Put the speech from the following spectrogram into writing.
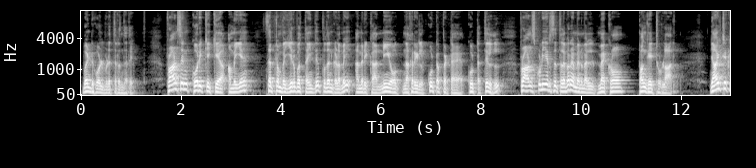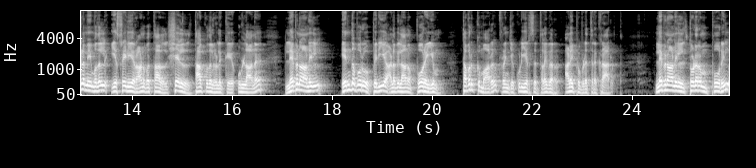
வேண்டுகோள் விடுத்திருந்தது. பிரான்சின் கோரிக்கைக்கு அமைய செப்டம்பர் இருபத்தைந்து புதன்கிழமை அமெரிக்கா நியூயார்க் நகரில் கூட்டப்பட்ட கூட்டத்தில் பிரான்ஸ் குடியரசுத் தலைவர் எமனுவல் மேக்ரோ பங்கேற்றுள்ளார். ஞாயிற்றுக்கிழமை முதல் இஸ்ரேலிய இராணுவத்தால் ஷெல் தாக்குதல்களுக்கு உள்ளான லெபனானில் எந்தவொரு பெரிய அளவிலான போரையும் தவிர்க்குமாறு பிரெஞ்சு குடியரசுத் தலைவர் அழைப்பு விடுத்திருக்கிறார். லெபனானில் தொடரும் போரில்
